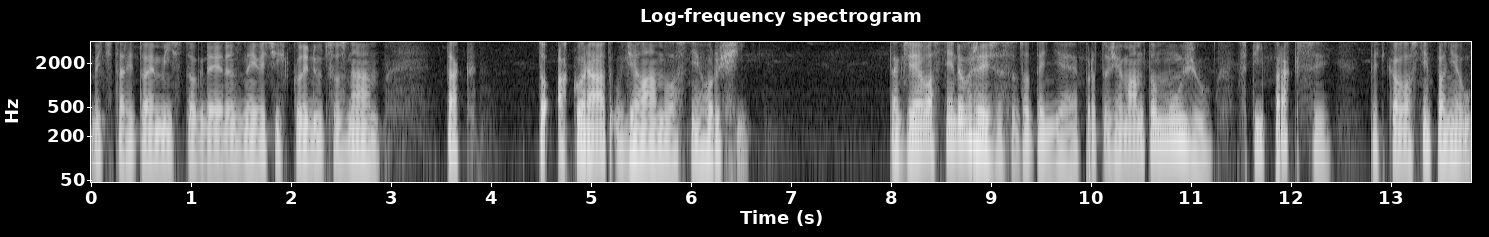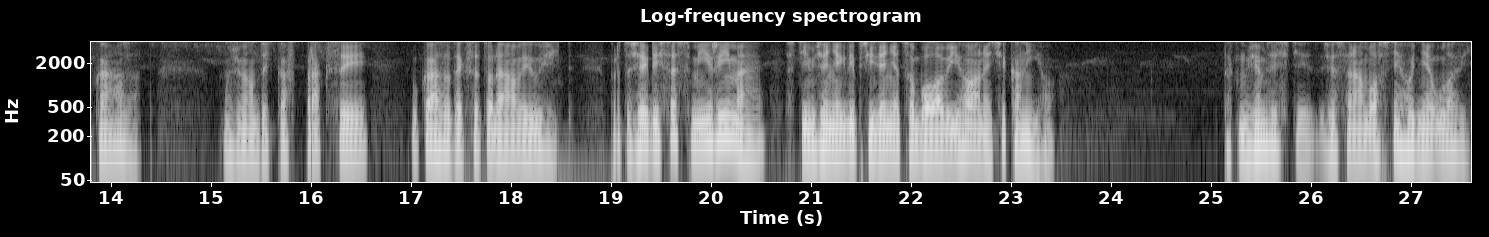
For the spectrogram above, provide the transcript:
byť tady to je místo, kde je jeden z největších klidů, co znám, tak to akorát udělám vlastně horší. Takže je vlastně dobře, že se to teď děje, protože mám to můžu v té praxi teďka vlastně plně ukázat. Můžu vám teďka v praxi ukázat, jak se to dá využít. Protože když se smíříme s tím, že někdy přijde něco bolavého a nečekaného, tak můžeme zjistit, že se nám vlastně hodně uleví.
